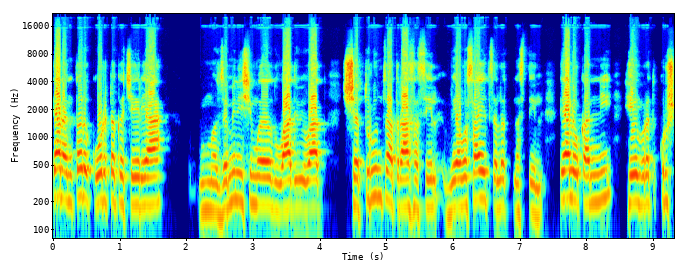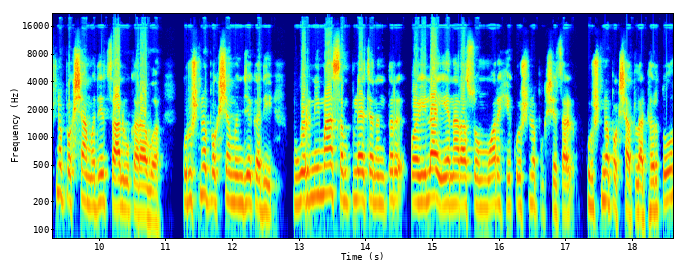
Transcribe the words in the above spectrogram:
त्यानंतर कोर्ट कचेऱ्या म- जमिनीशी म- वादविवाद शत्रूंचा त्रास असेल व्यवसाय चलत नसतील त्या लोकांनी हे व्रत कृष्ण पक्षामध्ये चालू करावं. कृष्ण पक्ष म्हणजे कधी? पौर्णिमा संपल्याच्या नंतर पहिला येणारा सोमवार हे कृष्ण पक्षाचा कृष्ण पक्षातला ठरतो.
